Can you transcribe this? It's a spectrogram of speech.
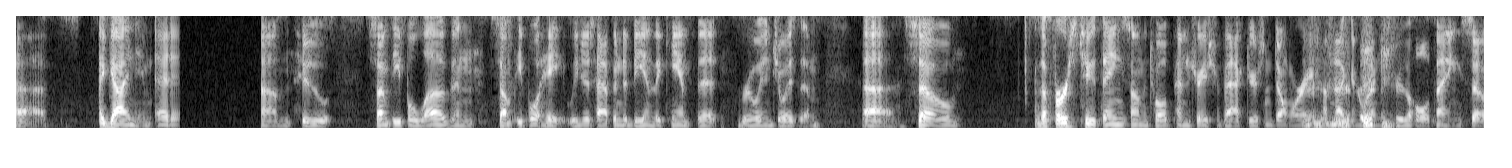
a, uh, a guy named Ed, um, who some people love and some people hate. We just happen to be in the camp that really enjoys them. Uh, so the first two things on the 12 penetration factors, and don't worry, I'm not going to run through the whole thing. So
